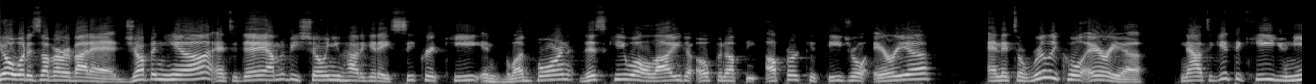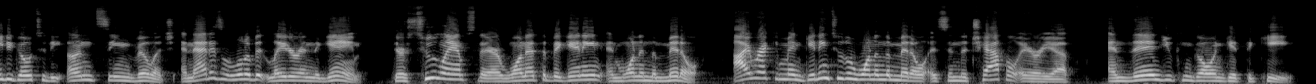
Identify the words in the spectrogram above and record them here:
Yo, what is up everybody? Jumpin here, and today I'm going to be showing you how to get a secret key in Bloodborne. This key will allow you to open up the upper cathedral area, and it's a really cool area. Now, to get the key, you need to go to the Unseen Village, and that is a little bit later in the game. There's two lamps there, one at the beginning and one in the middle. I recommend getting to the one in the middle, it's in the chapel area, and then you can go and get the key.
